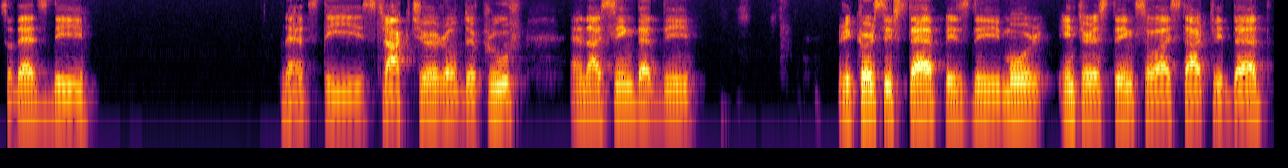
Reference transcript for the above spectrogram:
So that's the that's the structure of the proof. And i think that the recursive step is the more interesting. So i start with that.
